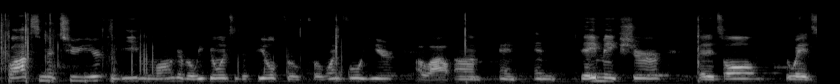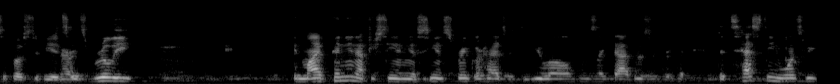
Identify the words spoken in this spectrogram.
approximate two year, can be even longer, but we go into the field for, for one full year, Oh wow. um, and and they make sure that it's all the way it's supposed to be. It's Sure. it's really, in my opinion, after seeing you know seeing sprinkler heads with the UL and things like that, those are great. But the testing once we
